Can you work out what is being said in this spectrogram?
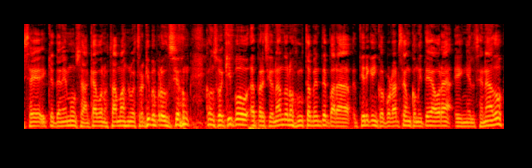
sé que tenemos acá, bueno, está más nuestro equipo de producción con su equipo eh, presionándonos justamente para, tiene que incorporarse a un comité ahora en el Senado,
